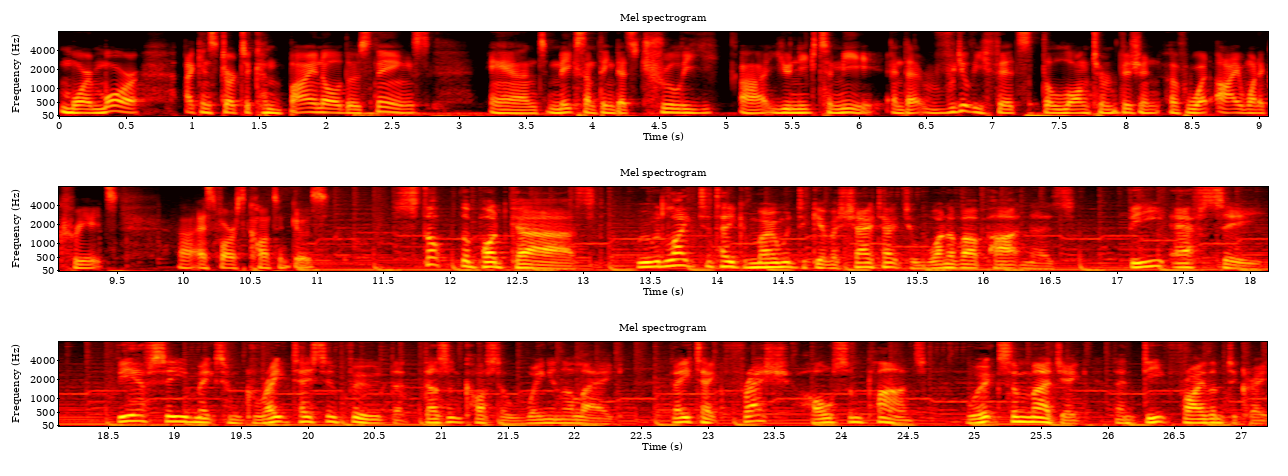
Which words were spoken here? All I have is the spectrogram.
more and more, I can start to combine all those things and make something that's truly uh, unique to me and that really fits the long term vision of what I want to create uh, as far as content goes. Stop the podcast. We would like to take a moment to give a shout out to one of our partners, VFC. VFC makes some great tasting food that doesn't cost a wing and a leg. They take fresh, wholesome plants, work some magic, then deep fry them to create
